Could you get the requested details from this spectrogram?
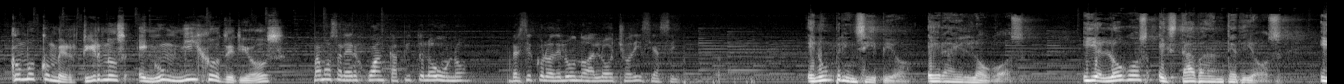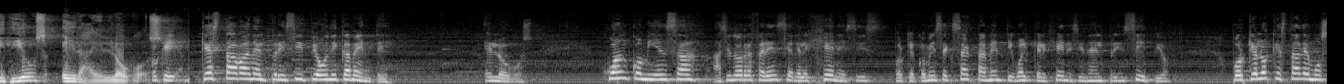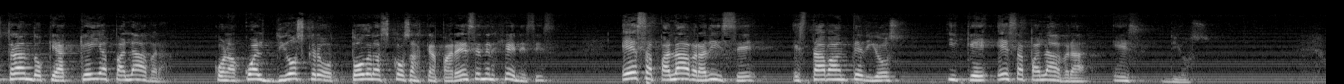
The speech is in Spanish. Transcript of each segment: ¿cómo convertirnos en un hijo de Dios? Vamos a leer Juan capítulo 1, versículo del 1 al 8, dice así. En un principio era el Logos, y el Logos estaba ante Dios, y Dios era el Logos. Ok, ¿qué estaba en el principio únicamente? El Logos. Juan comienza haciendo referencia del Génesis, porque comienza exactamente igual que el Génesis en el principio, porque es lo que está demostrando que aquella palabra con la cual Dios creó todas las cosas que aparecen en el Génesis, esa palabra dice, estaba ante Dios y que esa palabra es Dios.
